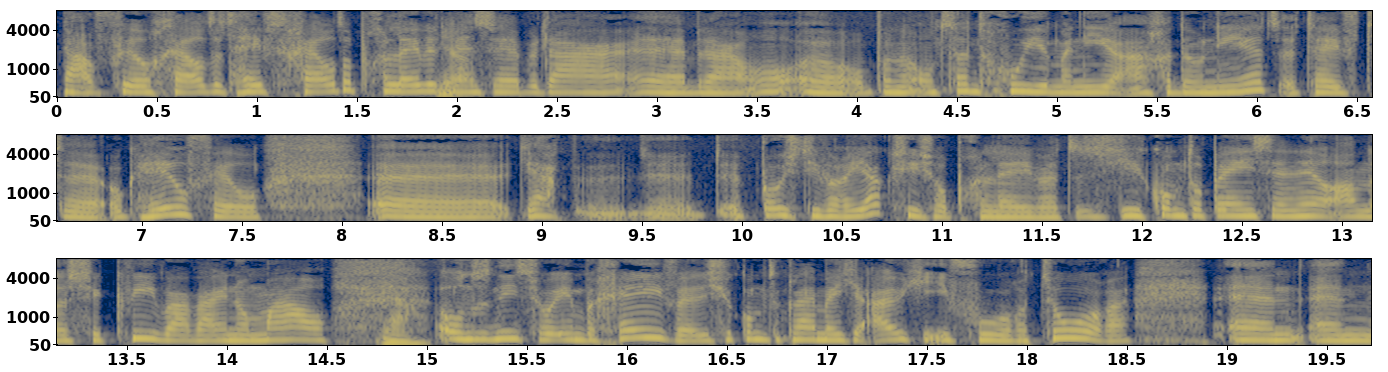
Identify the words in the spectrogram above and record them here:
Nou, veel geld. Het heeft geld opgeleverd. Ja. Mensen hebben daar, hebben daar uh, op een ontzettend goede manier aan gedoneerd. Het heeft uh, ook heel veel uh, ja, positieve reacties opgeleverd. Dus je komt opeens in een heel ander circuit waar wij normaal ja. ons niet zo in begeven. Dus je komt een klein beetje uit je ivoren toren. En, en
